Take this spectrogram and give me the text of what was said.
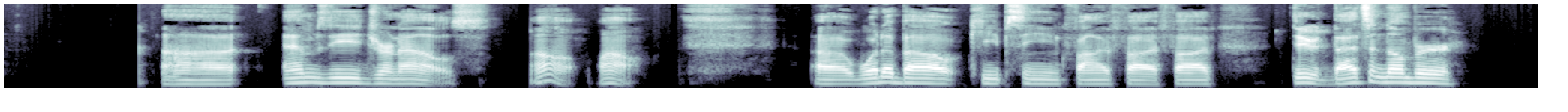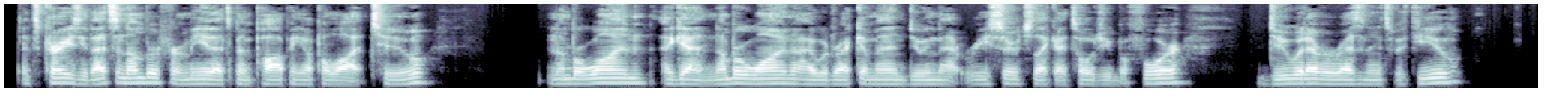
Uh MZ Journals. Oh, wow. Uh, what about keep seeing 555? Dude, that's a number. It's crazy. That's a number for me that's been popping up a lot too. Number one, again, number one, I would recommend doing that research, like I told you before. Do whatever resonates with you.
